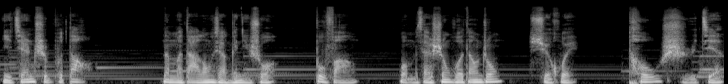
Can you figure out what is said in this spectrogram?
你坚持不到。那么大龙想跟你说，不妨我们在生活当中学会偷时间。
